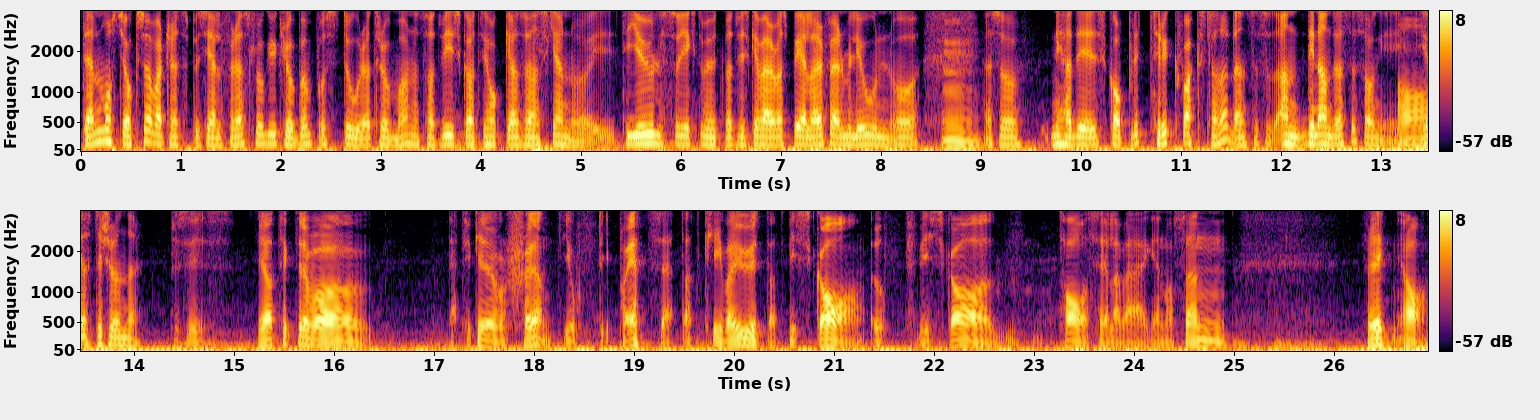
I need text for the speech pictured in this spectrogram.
den måste ju också ha varit rätt speciell för där slog ju klubben på stora trumman och sa att vi ska till Hockeyallsvenskan och till jul så gick de ut med att vi ska värva spelare för en miljon och Mm. alltså ni hade skapligt tryck på axlarna den säsong, an, din andra säsong i, Ja. i Östersund där. Precis. Jag tyckte det var Jag tycker det var skönt gjort på ett sätt att kliva ut att vi ska upp. Vi ska ta oss hela vägen och sen För det, ja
